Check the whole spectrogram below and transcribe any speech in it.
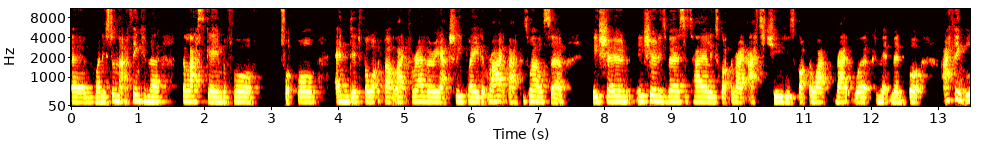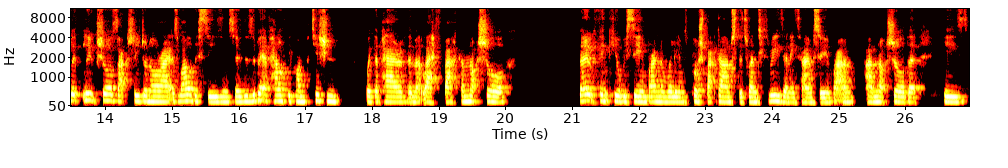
um, when he's done that. I think in the the last game before football ended for what felt like forever, he actually played at right back as well. So he's shown he's shown he's versatile. He's got the right attitude. He's got the right, work commitment. But I think Luke Shaw's actually done all right as well this season. So there's a bit of healthy competition with the pair of them at left back. I'm not sure. I don't think you'll be seeing Brandon Williams push back down to the 23s anytime soon, but I'm I'm not sure that he's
